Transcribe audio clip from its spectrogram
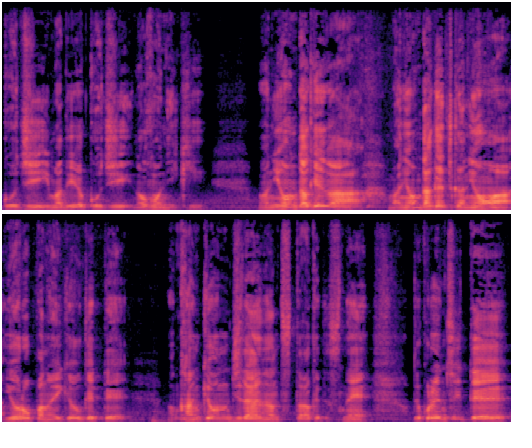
5G 今で言えば 5G の方に行き、まあ、日本だけが、まあ、日本だけっていうか日本はヨーロッパの影響を受けて、まあ、環境の時代なんつったわけですね。でこれについて、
